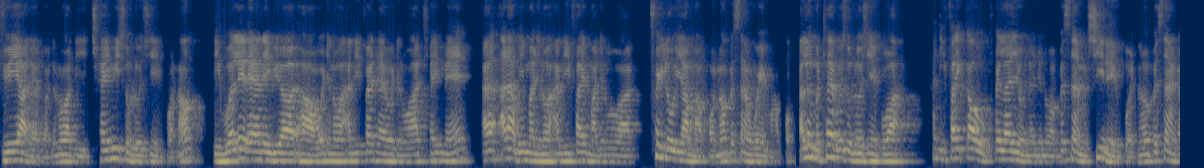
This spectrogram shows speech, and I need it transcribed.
ရွေးရတယ်ပေါ့ကျွန်တော်ကဒီ chain ပြီဆိုလို့ရှိရင်ပေါ့နော်ဒီ wallet ထဲကနေပြီးတော့ဟာကိုကျွန်တော်က Unify ထဲကိုကျွန်တော်က chain မယ်အဲအဲ့ဒါပြီးမှကျွန်တော်က Unify မှာကျွန်တော်က trade လို့ရမှာပေါ့နော်ပတ်စံဝယ်မှာပေါ့အဲ့လိုမထည့်ဘူးဆိုလို့ရှိရင်ကိုက25ကောက်ကိုဖွင့်လိုက်ရုံနဲ့ကျွန်တော်ပတ်စံမရှိနေဘူးပေါ့ကျွန်တော်ပတ်စံက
